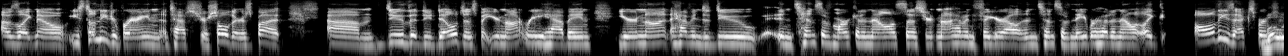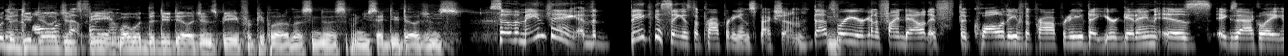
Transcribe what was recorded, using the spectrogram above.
I was like, no, you still need your brain attached to your shoulders, but um, do the due diligence. But you're not rehabbing. You're not having to do intensive market analysis. You're not having to figure out intensive neighborhood analysis. Like all these experts. What would the due diligence be? What would the due diligence be for people that are listening to this when you say due diligence? So the main thing, the biggest thing is the property inspection. That's mm. where you're going to find out if the quality of the property that you're getting is exactly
